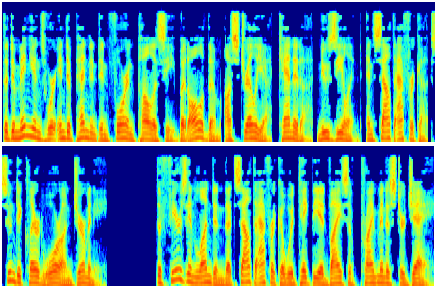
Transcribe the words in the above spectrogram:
The Dominions were independent in foreign policy but all of them Australia, Canada, New Zealand, and South Africa soon declared war on Germany. The fears in London that South Africa would take the advice of Prime Minister J.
